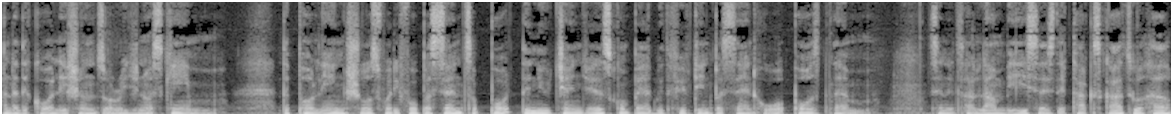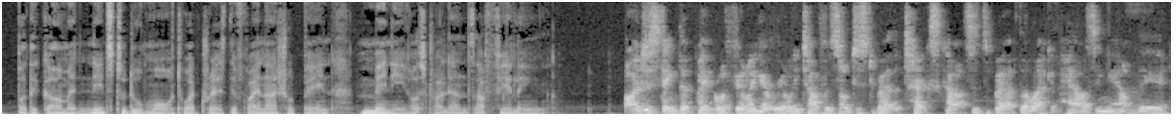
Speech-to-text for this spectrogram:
under the coalition's original scheme. The polling shows 44% support the new changes compared with 15% who opposed them. Senator Lambie says the tax cuts will help, but the government needs to do more to address the financial pain many Australians are feeling. I just think that people are feeling it really tough. It's not just about the tax cuts, it's about the lack of housing out mm. there.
